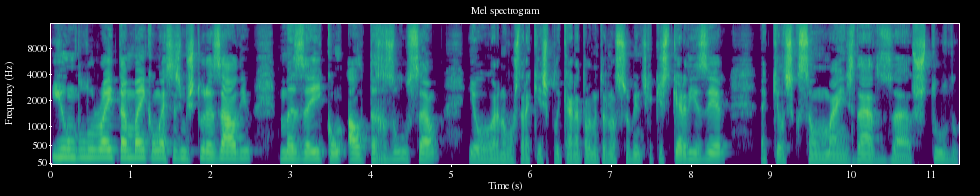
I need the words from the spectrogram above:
e um Blu-ray também com essas misturas áudio, mas aí com alta resolução. Eu agora não vou estar aqui a explicar naturalmente aos nossos ouvintes o que é que isto quer dizer, aqueles que são mais dados ao estudo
